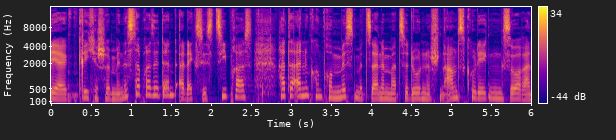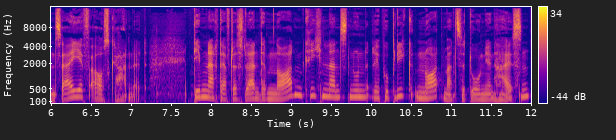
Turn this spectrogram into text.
Der griechische Ministerpräsident Alexis Tsipras hatte einen Kompromiss mit seinem mazedonischen Amtskollegen Soran Zaev ausgehandelt. Demnach darf das Land im Norden Griechenlands nun Republik Nordmazedonien heißen.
